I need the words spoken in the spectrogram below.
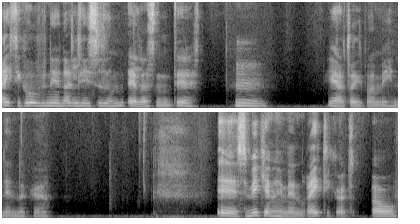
rigtig gode veninder lige siden. Eller sådan, det, Mm. vi har haft rigtig meget med hinanden at gøre. Øh, så vi kender hinanden rigtig godt. Og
